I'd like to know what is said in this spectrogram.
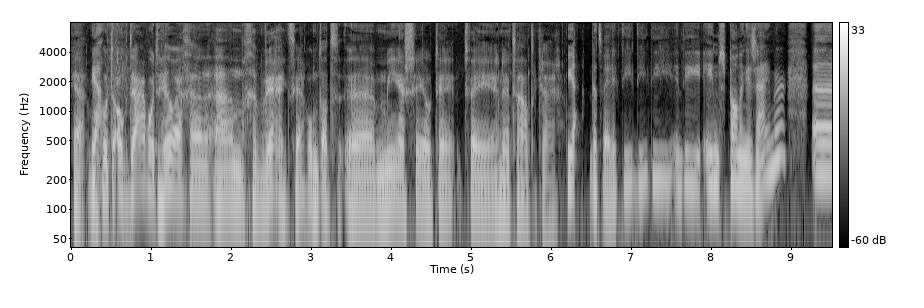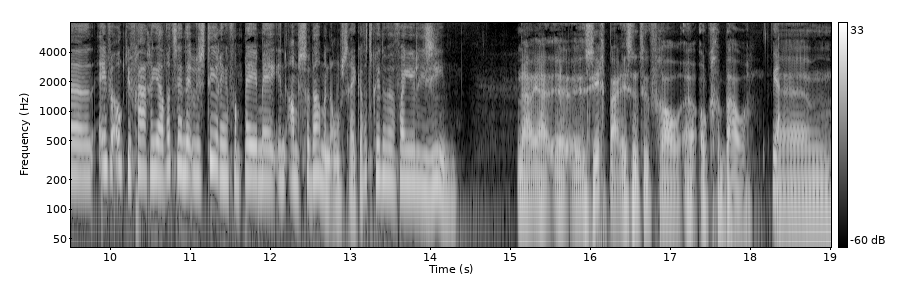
ja, maar Ja. goed, ook daar wordt heel erg aan, aan gewerkt... Hè, om dat eh, meer CO2-neutraal te krijgen. Ja, dat weet ik. Die, die, die, die inspanningen zijn er. Eh, even ook die vraag aan jou. Wat zijn de investeringen van PME in Amsterdam en omstreken? Wat kunnen we van jullie zien? Nou ja, eh, eh, zichtbaar is natuurlijk vooral eh, ook gebouwen. Ja. Ehm,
